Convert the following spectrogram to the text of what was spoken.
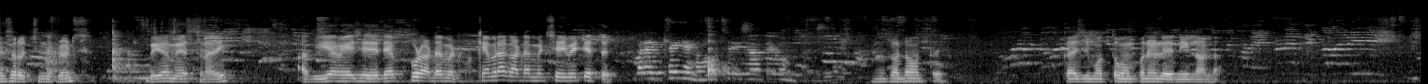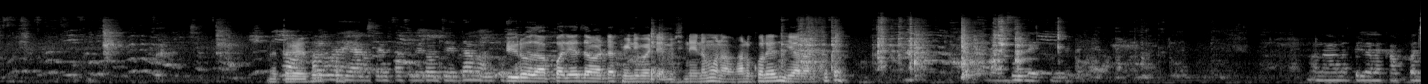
ఎసరు వచ్చింది ఫ్రెండ్స్ బియ్యం వేస్తున్నది. ఆ బియ్యం వేసేది అయితే ఎప్పుడు అడ్డం పెట్టు కెమెరాకి అడ్డం పెట్టి చేయి పెట్టి ఎత్తుంది ఎందుకు అడ్డం వస్తుంది కజీ మొత్తం వంపనే లేదు నీళ్ళ ఈరోజు అప్ప చేద్దామంటే పిండి పెట్టే మిషన్ నేనేమో నాకు అనుకోలేదు చేయాలనుకుంటే డబ్బులు లేకుండా మా నాన్న పిల్లలకు అప్పలు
